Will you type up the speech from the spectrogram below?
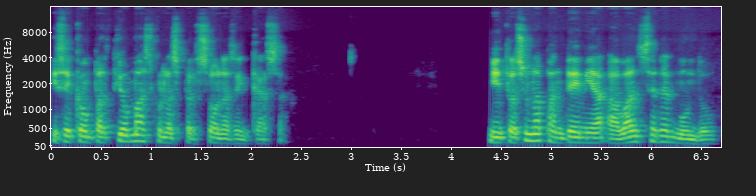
y se compartió más con las personas en casa. Mientras una pandemia avanza en el mundo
